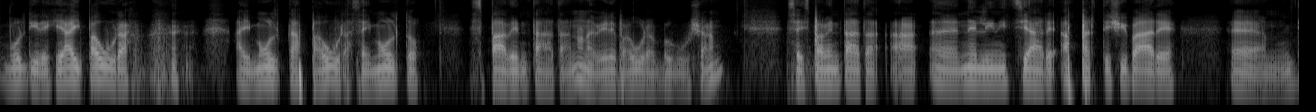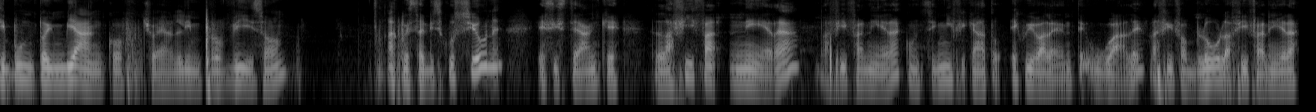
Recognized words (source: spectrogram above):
vuol dire che hai paura, hai molta paura, sei molto spaventata, non avere paura Boguscia, sei spaventata a, eh, nell'iniziare a partecipare ehm, di punto in bianco, cioè all'improvviso, a questa discussione, esiste anche la FIFA nera, la FIFA nera con significato equivalente, uguale, la FIFA blu, la FIFA nera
